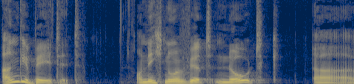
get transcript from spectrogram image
angebetet. Und nicht nur wird Not äh, äh,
